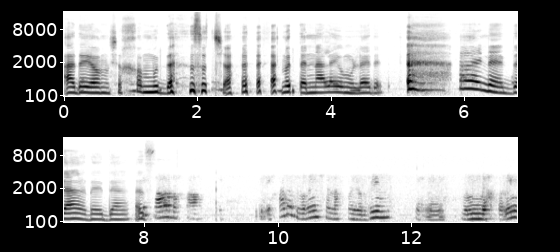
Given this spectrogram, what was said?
עד היום, שחמודה זאת שרה, המתנה ליום הולדת. אוי, נהדר, נהדר. אז... אחד הדברים שאנחנו יודעים אה, ממחקרים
